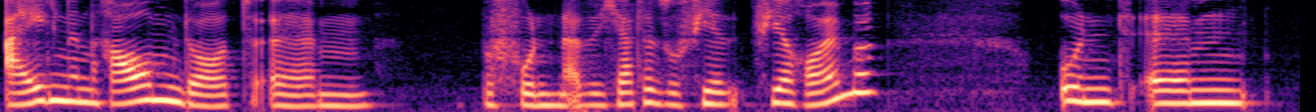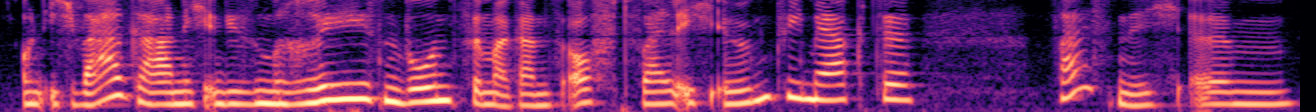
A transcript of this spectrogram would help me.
eigenen Raum dort ähm, befunden. Also ich hatte so vier, vier Räume und, ähm, und ich war gar nicht in diesem riesen Wohnzimmer ganz oft, weil ich irgendwie merkte, weiß nicht, ähm,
